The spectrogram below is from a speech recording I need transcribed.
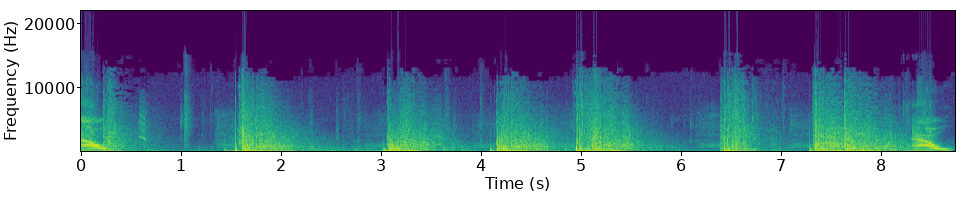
Ow. Ow.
